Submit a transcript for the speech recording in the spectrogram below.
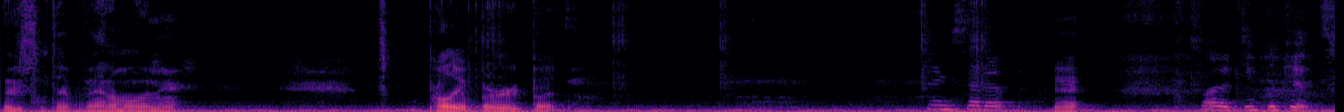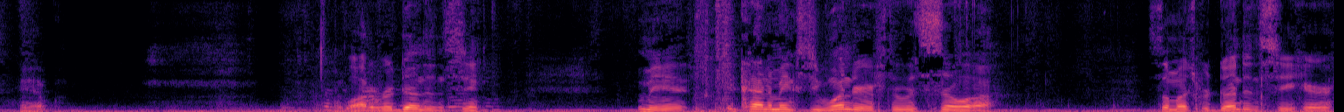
There's some type of animal in here. It's probably a bird, but Same setup. yeah. A lot of duplicates. Yep. But A lot of redundancy. I mean, it, it kind of makes you wonder if there was so uh, so much redundancy here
